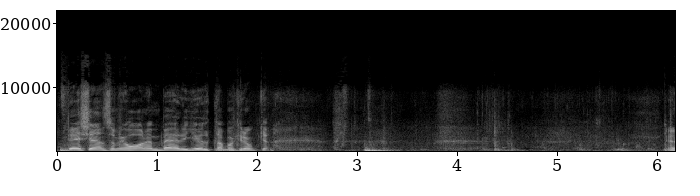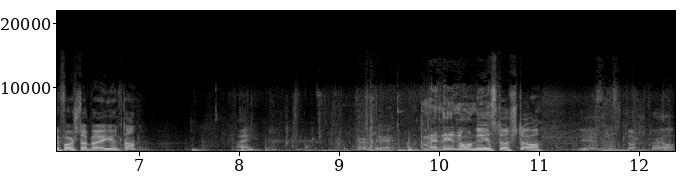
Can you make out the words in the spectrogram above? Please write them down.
Det känns som vi har en berggylta på kroken. Är det första berggyltan? Nej, det? Men det är nog din största va? Det är den största ja.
